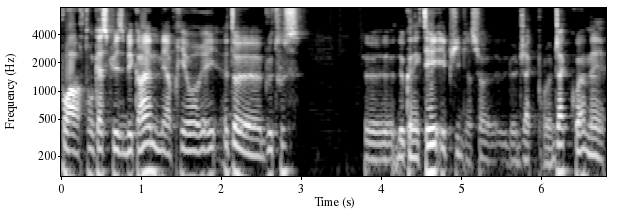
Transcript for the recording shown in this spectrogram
pour avoir ton casque USB quand même, mais a priori euh, euh, Bluetooth euh, de connecter et puis bien sûr le jack pour le jack quoi. Mais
